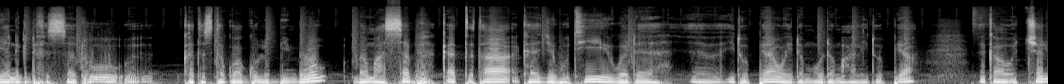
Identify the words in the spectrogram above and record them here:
የንግድ ፍሰቱ ከተስተጓጎልብኝ ብሎ በማሰብ ቀጥታ ከጅቡቲ ወደ ኢትዮጵያ ወይ ደግሞ ወደ መሀል ኢትዮጵያ እቃዎችን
